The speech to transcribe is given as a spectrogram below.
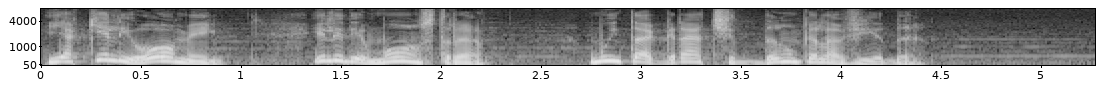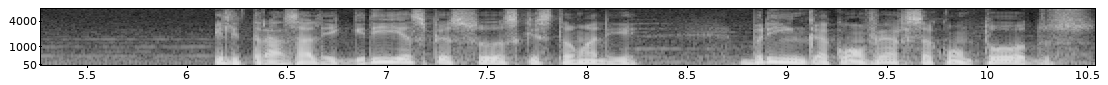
E aquele homem, ele demonstra muita gratidão pela vida. Ele traz alegria às pessoas que estão ali brinca, conversa com todos.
